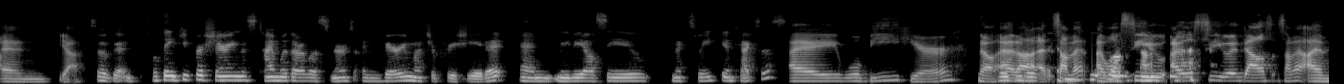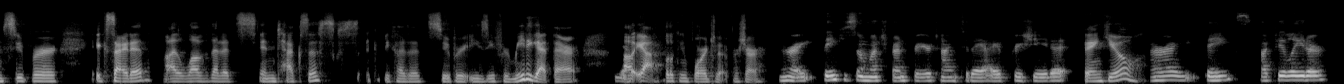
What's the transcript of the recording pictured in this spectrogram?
And yeah. So good. Well, thank you for sharing this time with our listeners. I very much appreciate it. And maybe I'll see you next week in Texas? I will be here. No, at, uh, at Summit. I will see you. I will see you in Dallas at Summit. I'm super excited. I love that it's in Texas because it's super easy for me to get there. Yeah. Uh, yeah, looking forward to it for sure. All right. Thank you so much, friend, for your time today. I appreciate it. Thank you. All right. Thanks. Talk to you later.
